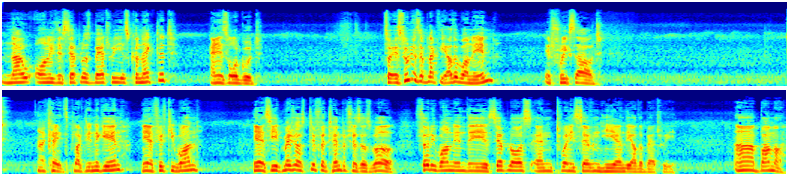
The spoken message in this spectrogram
now only the Seplos battery is connected and it's all good. So as soon as I plug the other one in, it freaks out. Okay, it's plugged in again. Yeah, 51. Yeah, see, it measures different temperatures as well. 31 in the Seplos and 27 here in the other battery. Ah, bummer.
